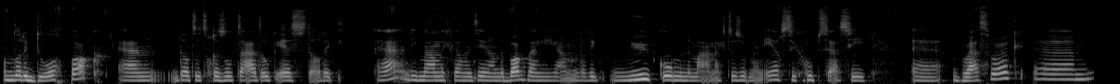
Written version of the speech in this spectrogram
omdat ik doorpak. En dat het resultaat ook is dat ik hè, die maandag wel meteen aan de bak ben gegaan. Omdat ik nu komende maandag dus op mijn eerste groepsessie uh, breathwork um,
